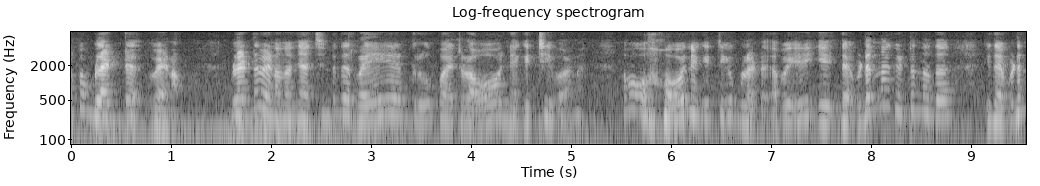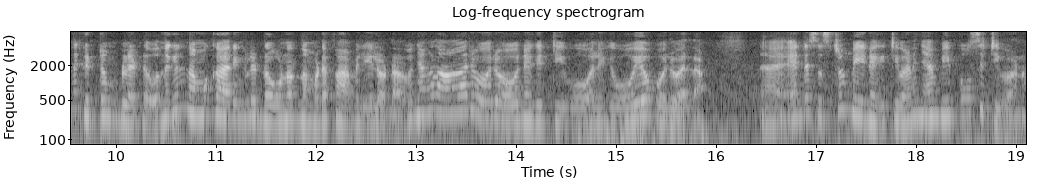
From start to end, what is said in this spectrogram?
അപ്പം ബ്ലഡ് വേണം. ബ്ലഡ് വേണമെന്ന് പറഞ്ഞാൽ അച്ഛന്റെത് റെയർ ഗ്രൂപ്പ് ആയിട്ടുള്ള ഓ നെഗറ്റീവ് ആണ്. അപ്പോൾ ഓ നെഗറ്റീവ് ബ്ലഡ് അപ്പോൾ ഇത് എവിടെ നിന്നാണ് കിട്ടുന്നത്? ഇത് എവിടെ നിന്ന് കിട്ടും ബ്ലഡ് ഒന്നുകിൽ നമുക്ക് ആരെങ്കിലും ഡോണർ നമ്മുടെ ഫാമിലിയിലുണ്ടാകും ഞങ്ങൾ ആരും ഒരു ഓ നെഗറ്റീവോ അല്ലെങ്കിൽ ഓയോ പോലും അല്ല എന്റെ സിസ്റ്റർ ബി നെഗറ്റീവാണ് ഞാൻ ബി പോസിറ്റീവാണ്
